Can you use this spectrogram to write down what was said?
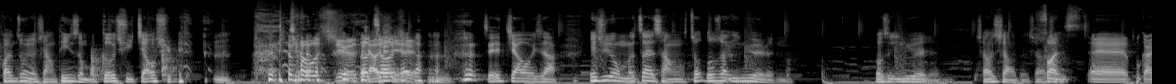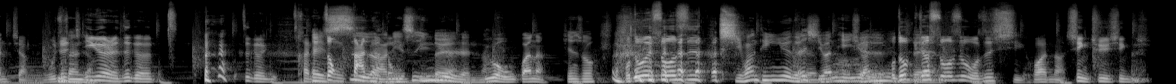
观众有想听什么歌曲教学，嗯。教学 都教学，嗯，直接教一下。也许我们在场都都算音乐人嘛，都是音乐人，小小的，小小。的。算是呃不敢讲，我觉得音乐人这个 这个哎，很重担的东西你是音，乐人与啊，我无关了。先说，我都会说是，喜欢听音乐的人喜欢听音乐的人我都比较说是我是喜欢呐，兴趣兴趣，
